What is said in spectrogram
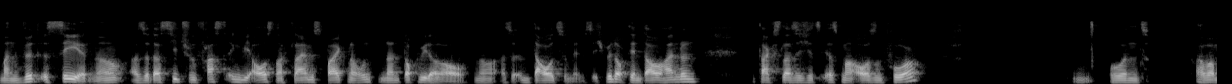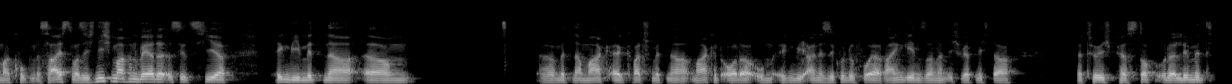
Man wird es sehen. Ne? Also das sieht schon fast irgendwie aus nach kleinem Spike nach unten, dann doch wieder rauf. Ne? Also im DAO zumindest. Ich würde auch den DAO handeln. DAX lasse ich jetzt erstmal außen vor. Und aber mal gucken. Das heißt, was ich nicht machen werde, ist jetzt hier irgendwie mit einer ähm, äh, mit einer Mark äh, Quatsch, mit einer Market Order um irgendwie eine Sekunde vorher reingehen, sondern ich werde mich da natürlich per Stop oder Limit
